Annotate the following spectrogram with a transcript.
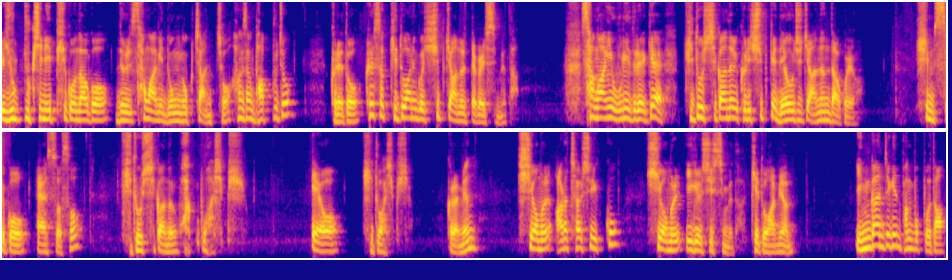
육, 육신이 피곤하고 늘 상황이 녹록지 않죠. 항상 바쁘죠. 그래도 그래서 기도하는 것이 쉽지 않을 때가 있습니다. 상황이 우리들에게 기도 시간을 그리 쉽게 내어주지 않는다고요. 힘쓰고 애써서 기도 시간을 확보하십시오. 깨어 기도하십시오. 그러면 시험을 알아챌 수 있고 시험을 이길 수 있습니다. 기도하면 인간적인 방법보다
